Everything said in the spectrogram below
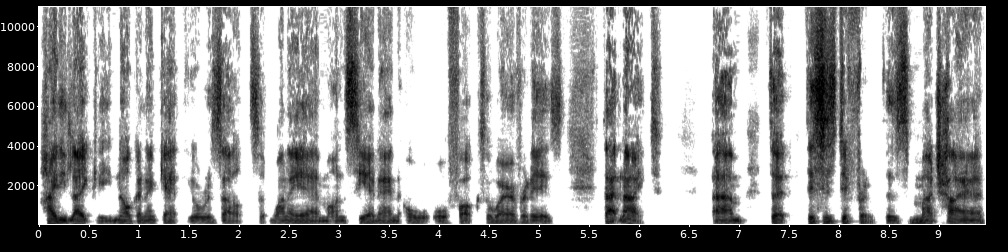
highly likely not going to get your results at 1 a.m. on CNN or, or Fox or wherever it is that night. Um, that this is different. There's much higher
